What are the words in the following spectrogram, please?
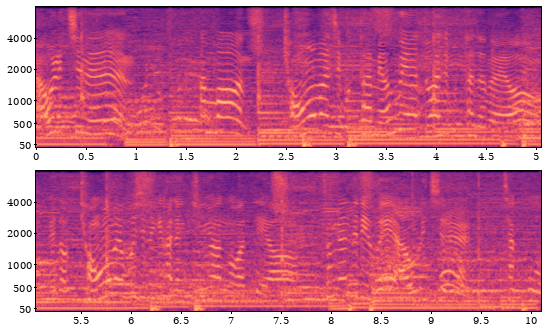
아울리치는 한번 경험하지 못하면 후회도 하지 못하잖아요. 그래서 경험해 보시는 게 가장 중요한 것 같아요. 청년들이 왜 아울리치를 자꾸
